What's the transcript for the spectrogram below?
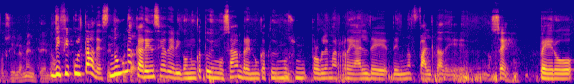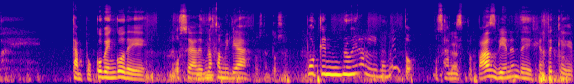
posiblemente, ¿no? Dificultades, no una Dificultades. carencia de, digo, nunca tuvimos hambre, nunca tuvimos un problema real de, de una falta de, no sé, pero tampoco vengo de, o sea, de una familia. Porque no era el momento. O sea, Claro. mis papás vienen de gente que,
